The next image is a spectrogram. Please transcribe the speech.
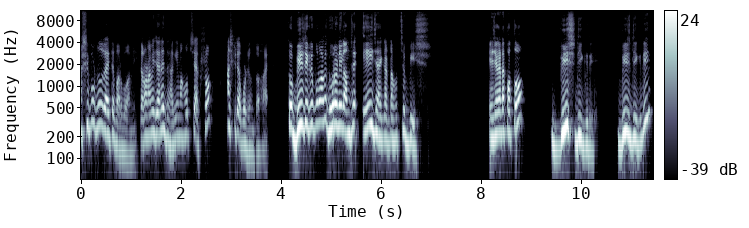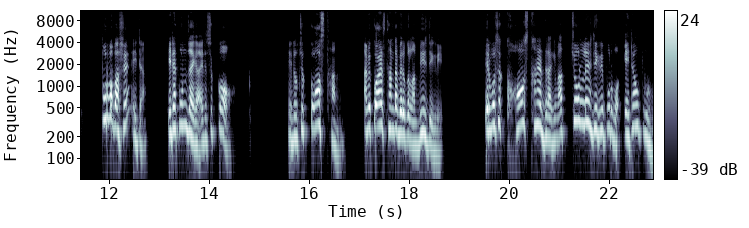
আশি পর্যন্ত যাইতে পারব আমি। কারণ আমি জানি দ্রাঘিমা হচ্ছে একশো আশিটা পর্যন্ত হয়। তো বিশ ডিগ্রি পূর্ব আমি ধরে নিলাম যে এই জায়গাটা হচ্ছে বিশ। এই জায়গাটা কত? বিশ ডিগ্রি। বিশ ডিগ্রি পূর্ব পাশে এটা এটা কোন জায়গা? এটা হচ্ছে ক। এটা হচ্ছে ক স্থান। আমি কয়ের স্থানটা বের করলাম, বিশ ডিগ্রি। এর বলছে খ স্থানের দ্রাঘিমা চল্লিশ ডিগ্রি পূর্ব, এটাও পূর্ব।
